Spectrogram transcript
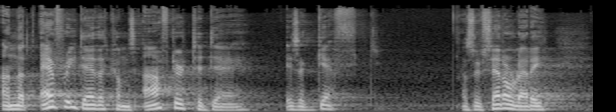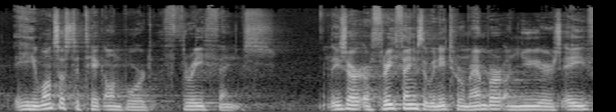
and that every day that comes after today is a gift. As we've said already, he wants us to take on board three things. These are, are three things that we need to remember on New Year's Eve,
